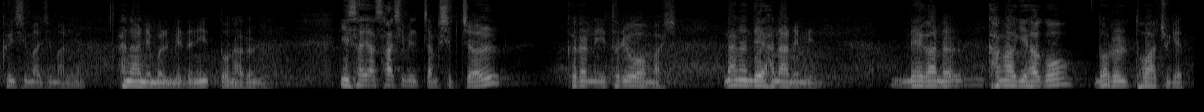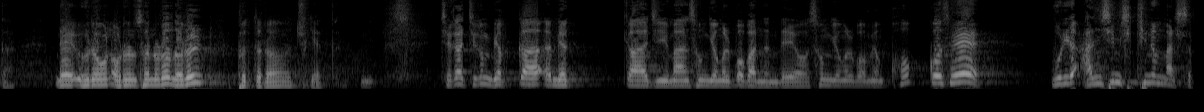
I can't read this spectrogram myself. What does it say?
근심하지 말라. 하나님을 믿으니 또 나를 믿다. 이사야 41장 10절 그러니 두려워 마십시오. 나는 내 하나님이 내가 널 강하게 하고 너를 도와주겠다. 내 의로운 오른손으로 너를 붙들어 주겠다. 제가 지금 몇, 가, 몇 가지만 성경을 뽑았는데요. 성경을 보면 곳곳에 우리를 안심시키는 말씀.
